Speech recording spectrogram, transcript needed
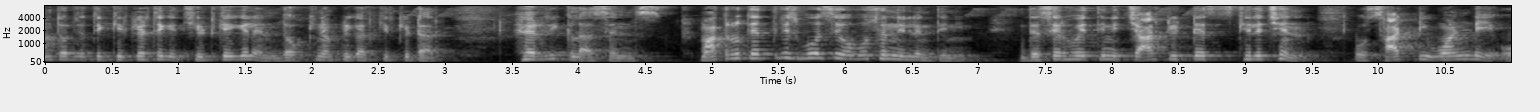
আন্তর্জাতিক ক্রিকেট থেকে ছিটকে গেলেন দক্ষিণ আফ্রিকার ক্রিকেটার হ্যারি ক্লাসেন্স। মাত্র তেত্রিশ বয়সে অবসর নিলেন তিনি। দেশের হয়ে তিনি চারটি টেস্ট খেলেছেন ও ষাটটি ওয়ানডে ও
